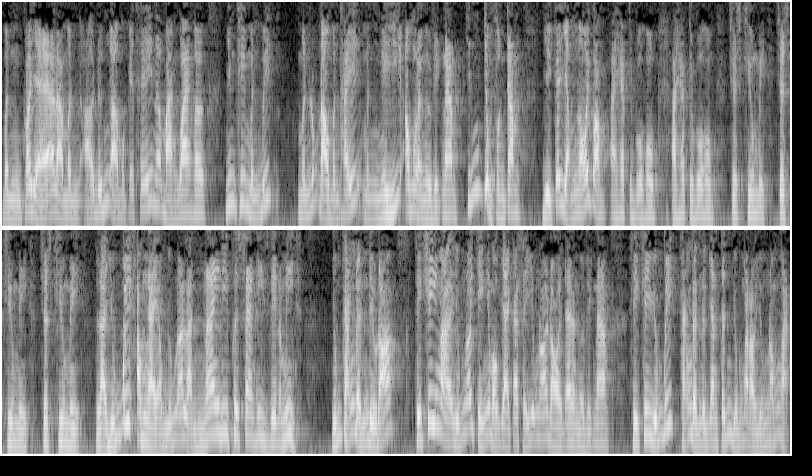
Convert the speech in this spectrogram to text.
mình có vẻ là mình ở đứng ở một cái thế nó bàng quan hơn. Nhưng khi mình biết, mình lúc đầu mình thấy, mình nghĩ ông là người Việt Nam 90% vì cái giọng nói của ông, I have to go home, I have to go home, just kill me, just kill me, just kill me. Là Dũng biết ông này, ông Dũng nói là 90% he's Vietnamese. Dũng khẳng định điều đó. Thì khi mà Dũng nói chuyện với một vài ca sĩ, Dũng nói, rồi, đây là người Việt Nam. Thì khi Dũng biết, khẳng định được danh tính, Dũng bắt đầu Dũng nóng mặt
